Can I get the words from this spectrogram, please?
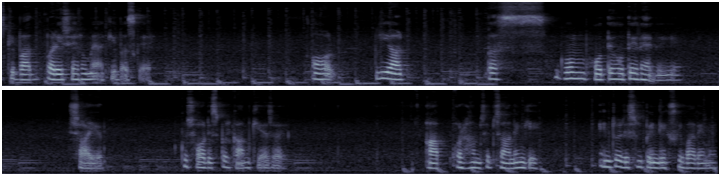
उसके बाद बड़े शहरों में आके बस गए। और ये आर्ट बस गुम होते होते रह गई है, शायद। कुछ और इस पर काम किया जाए। आप और हम जब जानेंगे इन ट्रेडिशनल पेंटिंग्स के बारे में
